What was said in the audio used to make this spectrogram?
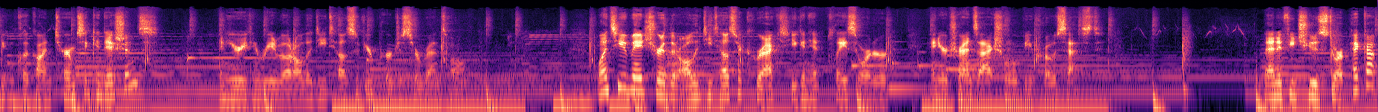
You can click on Terms and Conditions, and here you can read about all the details of your purchase or rental. Once you've made sure that all the details are correct, you can hit Place Order, and your transaction will be processed. Then if you choose store pickup,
